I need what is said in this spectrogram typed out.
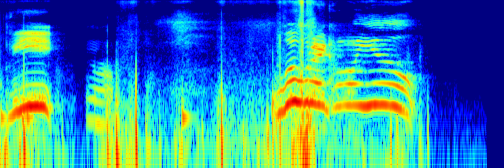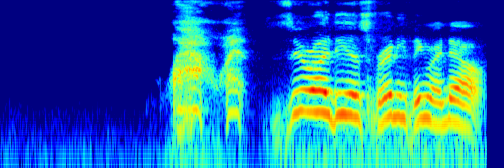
V. No. What would I call you? Wow, I have zero ideas for anything right now.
